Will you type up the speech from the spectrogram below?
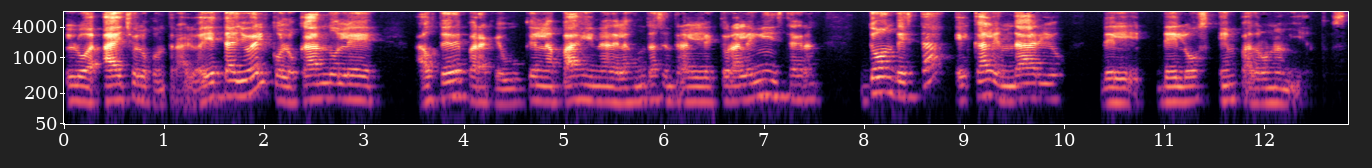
lo ha hecho lo contrario. Ahí está Joel colocándole a ustedes para que busquen la página de la Junta Central Electoral en Instagram, donde está el calendario de los empadronamientos.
